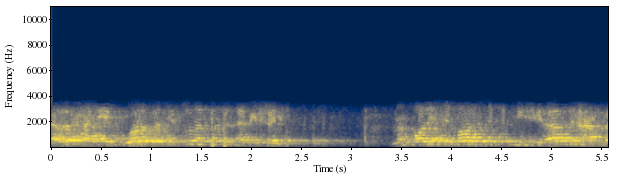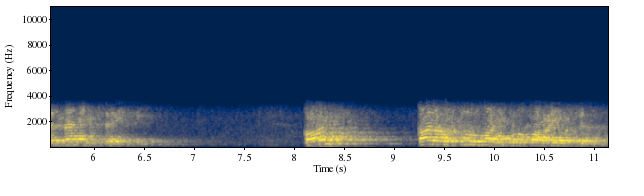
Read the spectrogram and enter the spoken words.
هذا الحديث ورد في سنن ابن أبي شيخ من طريق طارق بن شهاب عن سلمان الفارسي قال قال رسول الله صلى الله عليه وسلم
